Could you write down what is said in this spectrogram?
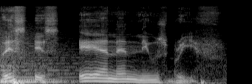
This is ANN News Brief.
